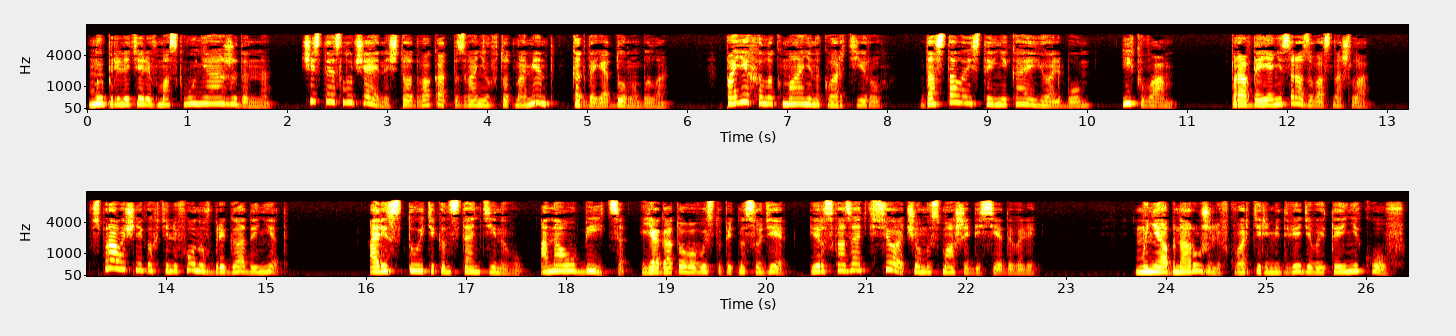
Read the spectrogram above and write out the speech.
Мы прилетели в Москву неожиданно. Чистая случайность, что адвокат позвонил в тот момент, когда я дома была. Поехала к Мане на квартиру, достала из тайника ее альбом и к вам. Правда, я не сразу вас нашла. В справочниках телефонов бригады нет. Арестуйте Константинову. Она убийца. Я готова выступить на суде и рассказать все, о чем мы с Машей беседовали. Мы не обнаружили в квартире Медведевой тайников,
